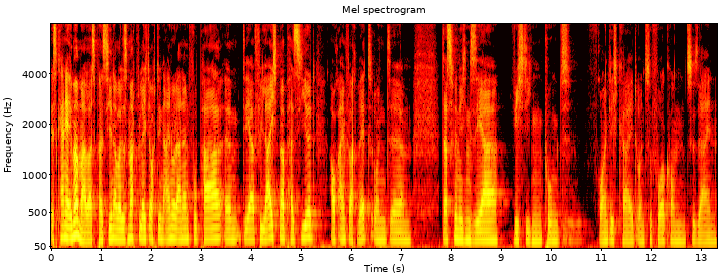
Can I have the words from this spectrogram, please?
es kann ja immer mal was passieren, aber das macht vielleicht auch den einen oder anderen Fauxpas, ähm, der vielleicht mal passiert, auch einfach wett. Und ähm, das finde ich einen sehr wichtigen Punkt. Freundlichkeit und zuvorkommen zu sein,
